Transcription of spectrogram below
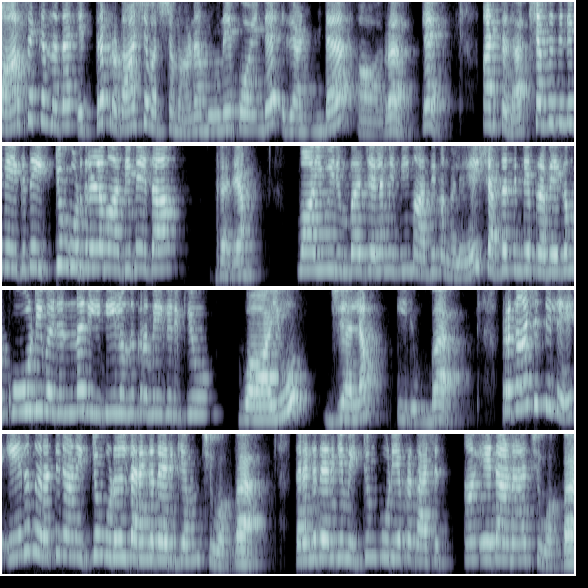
പാർസെക് എന്നത് എത്ര പ്രകാശ വർഷമാണ് മൂന്ന് പോയിന്റ് രണ്ട് ആറ്. അല്ലെ അടുത്തത് ശബ്ദത്തിന്റെ വേഗത ഏറ്റവും കൂടുതലുള്ള മാധ്യമം ഏതാ? ഖരം. വായു ഇരുമ്പ് ജലം എന്നീ മാധ്യമങ്ങളെ ശബ്ദത്തിന്റെ പ്രവേഗം കൂടി വരുന്ന രീതിയിൽ ഒന്ന് ക്രമീകരിക്കൂ. വായു ജലം ഇരുമ്പ്. പ്രകാശത്തിലെ ഏത് നിറത്തിനാണ് ഏറ്റവും കൂടുതൽ തരംഗദൈർഘ്യം? ചുവപ്പ്. തരംഗദൈർഘ്യം ഏറ്റവും കൂടിയ പ്രകാശ ഏതാണ്? ചുവപ്പ്.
